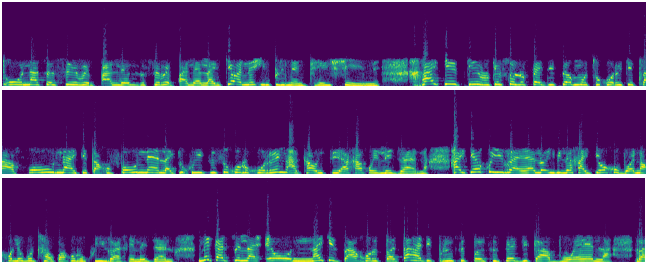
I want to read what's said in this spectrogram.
tona se se re palelang ke yone implementation. Ga ke solofeditse motho gore ke tla founa ke tla go founela ke go gore goreng account ya gago e le jaana. Ga ke ebile ga ke go bona go le gore go iragele jalo. Mme ka tsela eo nna ke tsaya gore tota ga di-principles tse di ka boela ra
